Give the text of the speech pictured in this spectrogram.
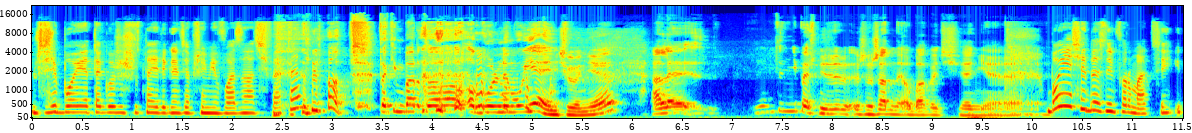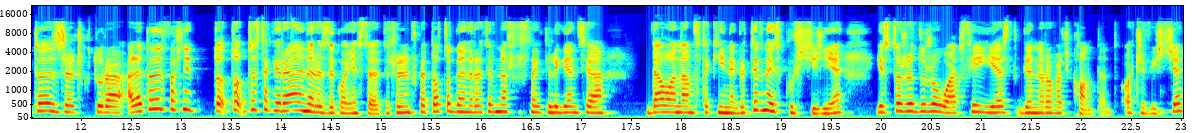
że się boję tego, że sztuczna inteligencja przejmie władzę nad światem. No, w takim bardzo ogólnym ujęciu, nie? Ale nie powiesz mi, że, że żadne obawy ci się nie... Boję się dezinformacji i to jest rzecz, która, ale to jest właśnie, to, to, to jest takie realne ryzyko niestety, czyli na przykład to, co generatywna sztuczna inteligencja dała nam w takiej negatywnej spuściźnie, jest to, że dużo łatwiej jest generować content. Oczywiście,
